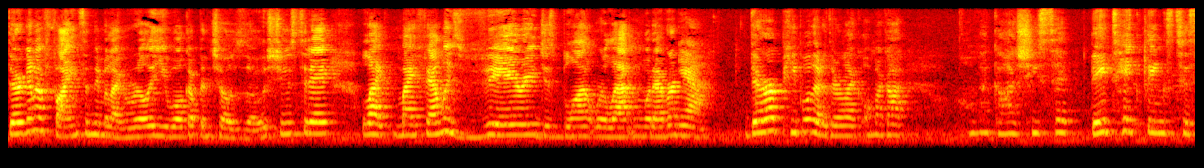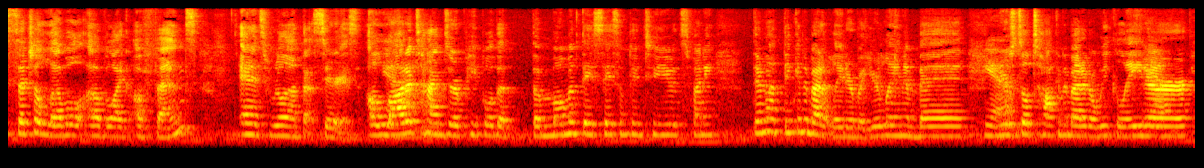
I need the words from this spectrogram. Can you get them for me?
they're gonna find something be like really you woke up and chose those shoes today like my family's very just blunt we're latin whatever Yeah. there are people that are they're like, oh my god, oh my god, she said they take things to such a level of like offense, and it's really not that serious. A lot of times there are people that the moment they say something to you, it's funny. They're not thinking about it later, but you're laying in bed. Yeah. You're still talking about it a week later.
